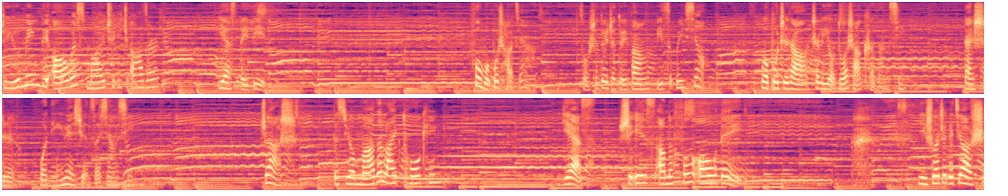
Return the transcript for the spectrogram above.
do you mean they always smile to each other?” “Yes, they did.” 父母不吵架，总是对着对方彼此微笑。我不知道这里有多少可能性，但是我宁愿选择相信。Josh，does your mother like talking? Yes, she is on the phone all day. 你说这个教室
